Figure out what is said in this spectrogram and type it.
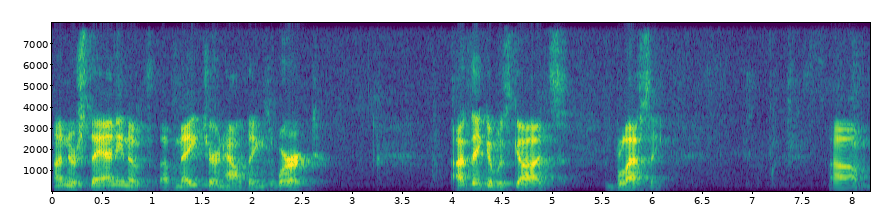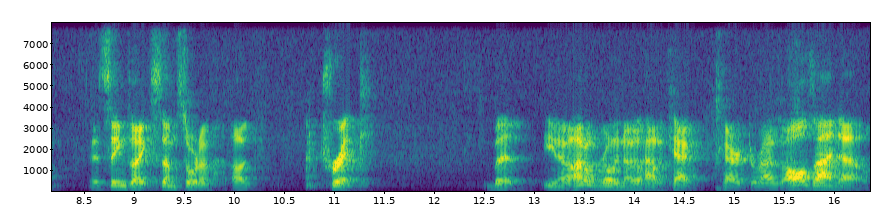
understanding of, of nature and how things worked, I think it was God's blessing. Um, it seems like some sort of a trick, but you know, I don't really know how to ca- characterize. All I know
